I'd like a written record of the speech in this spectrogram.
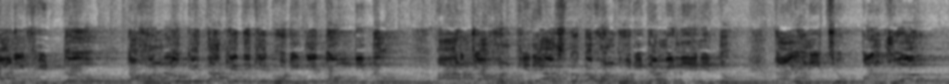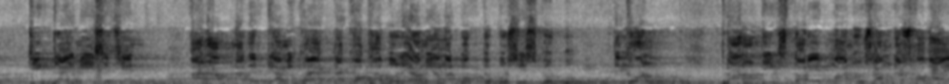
বাড়ি ফিরত, তখন লোকে তাকে দেখে ঘড়িতে দম দিত আর যখন ফিরে আসতো, তখন ঘড়িটা মিলিয়ে নিত। তাই উনি খুব পাঞ্চুয়াল ঠিক টাইমে এসেছেন। আর আপনাদেরকে আমি কয়েকটা কথা বলে আমি আমার বক্তব্য শেষ করব। দেখুন, প্রান্তিক স্তরের মানুষ আমরা সবাই।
